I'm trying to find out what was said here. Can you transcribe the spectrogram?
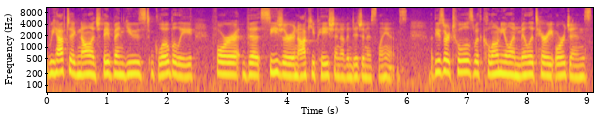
we have to acknowledge they've been used globally for the seizure and occupation of indigenous lands. These are tools with colonial and military origins.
